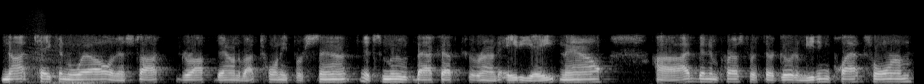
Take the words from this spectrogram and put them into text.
not taken well, and the stock dropped down about 20 percent. It's moved back up to around 88 now. Uh, I've been impressed with their GoToMeeting platform.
